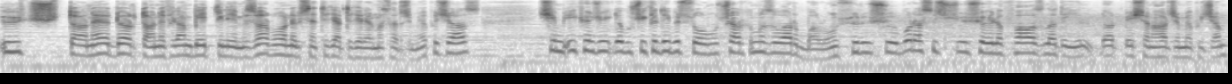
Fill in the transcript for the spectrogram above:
3 tane 4 tane falan bir etkinliğimiz var. Bunların hepsine teker teker elmas harcama yapacağız. Şimdi ilk öncelikle bu şekilde bir solmuş şarkımız var. Balon sürüşü. Burası şöyle fazla değil. 4-5 tane harcama yapacağım.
